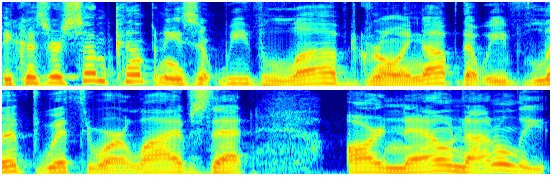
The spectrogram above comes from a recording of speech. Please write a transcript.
because there are some companies that we've loved growing up, that we've lived with through our lives that are now not only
